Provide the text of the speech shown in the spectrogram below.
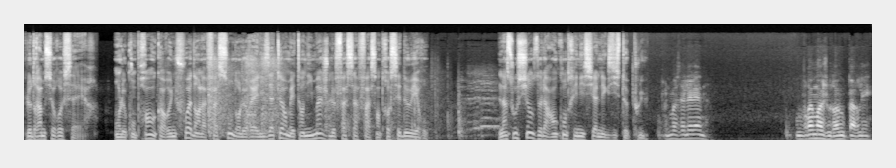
Le drame se resserre. On le comprend encore une fois dans la façon dont le réalisateur met en image le face-à-face entre ces deux héros. L'insouciance de la rencontre initiale n'existe plus. Mademoiselle Hélène, ouvrez-moi, je voudrais vous parler.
